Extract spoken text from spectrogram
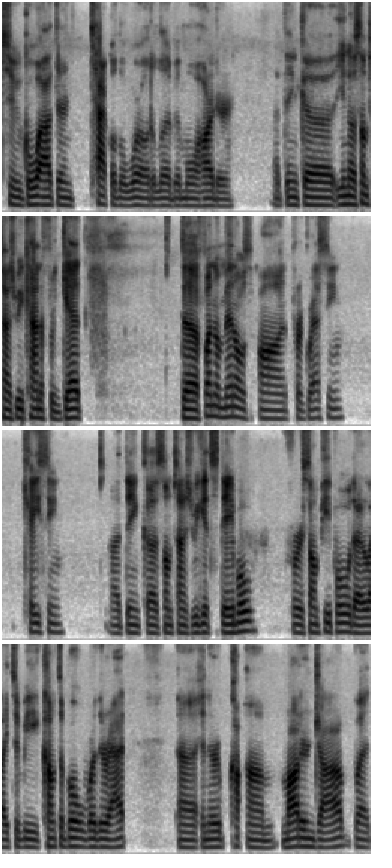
to go out there and tackle the world a little bit more harder. I think uh, you know sometimes we kind of forget the fundamentals on progressing, chasing. I think uh, sometimes we get stable for some people that like to be comfortable where they're at uh, in their um, modern job. But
